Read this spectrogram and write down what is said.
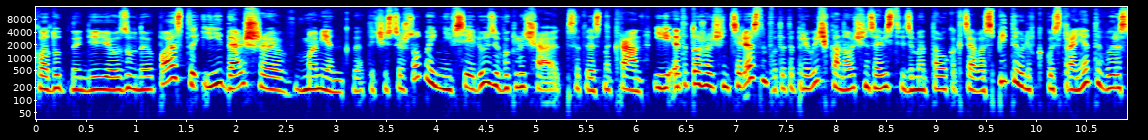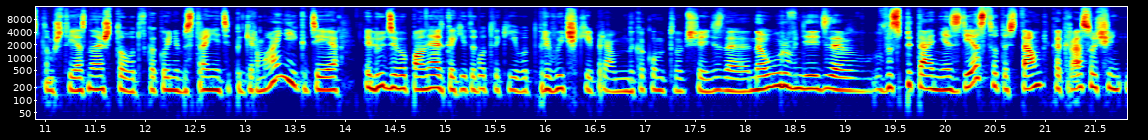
кладут на нее зубную пасту, и дальше в момент, когда ты чистишь зубы, не все люди выключают, соответственно, кран. И это тоже очень интересно. Вот эта привычка, она очень зависит, видимо, от того, как тебя воспитывали, в какой стране ты вырос, потому что я знаю, что вот в какой-нибудь стране типа Германии, где люди выполняют какие-то вот такие вот привычки прям на каком-то вообще, не знаю, на уровне, не знаю, воспитания с детства, то есть там как раз очень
